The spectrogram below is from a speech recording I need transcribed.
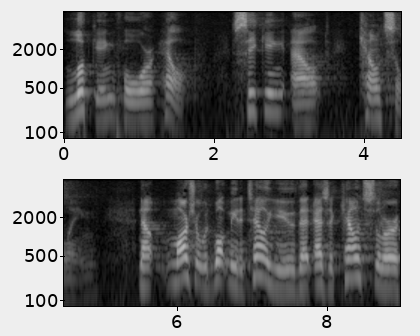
looking for help, seeking out counseling. Now, Marshall would want me to tell you that as a counselor,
